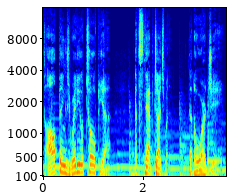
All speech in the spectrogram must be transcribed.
to all things Radiotopia at snapjudgment.org.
